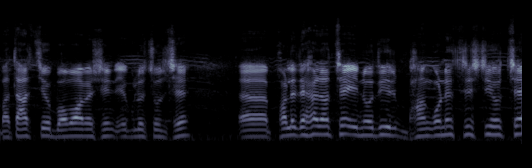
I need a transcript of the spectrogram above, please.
বা তার চেয়েও বোমা মেশিন এগুলো চলছে। ফলে দেখা যাচ্ছে এই নদীর ভাঙ্গনের সৃষ্টি হচ্ছে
